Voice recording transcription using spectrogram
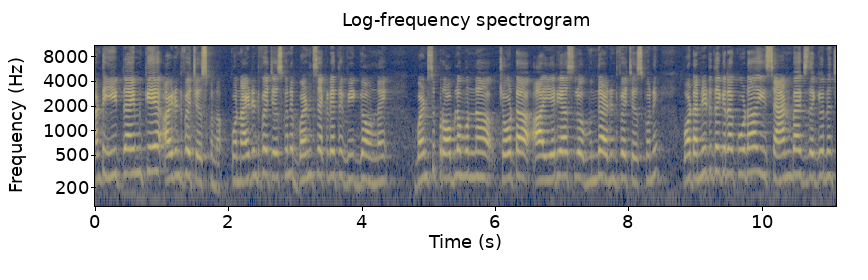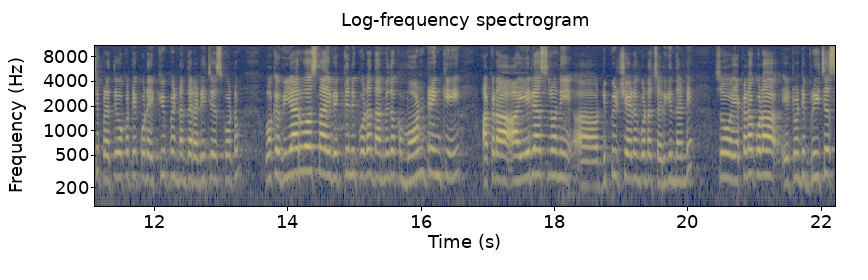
అంటే ఈ టైంకే ఐడెంటిఫై చేసుకున్నాం. కొన్ని ఐడెంటిఫై చేసుకుని బండ్స్ ఎక్కడైతే వీక్గా ఉన్నాయి బండ్స్ ప్రాబ్లం ఉన్న చోట ఆ ఏరియాస్లో ముందే ఐడెంటిఫై చేసుకొని వాటన్నిటి దగ్గర కూడా ఈ శాండ్ బ్యాగ్స్ దగ్గర నుంచి ప్రతి ఒక్కటి కూడా ఎక్విప్మెంట్ అంతా రెడీ చేసుకోవటం. ఒక విఆర్ఓ స్థాయి వ్యక్తిని కూడా దాని మీద ఒక మానిటరింగ్కి అక్కడ ఆ ఏరియాస్లోని డిప్యూట్ చేయడం కూడా జరిగిందండి. సో ఎక్కడ కూడా ఎటువంటి బ్రీచెస్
